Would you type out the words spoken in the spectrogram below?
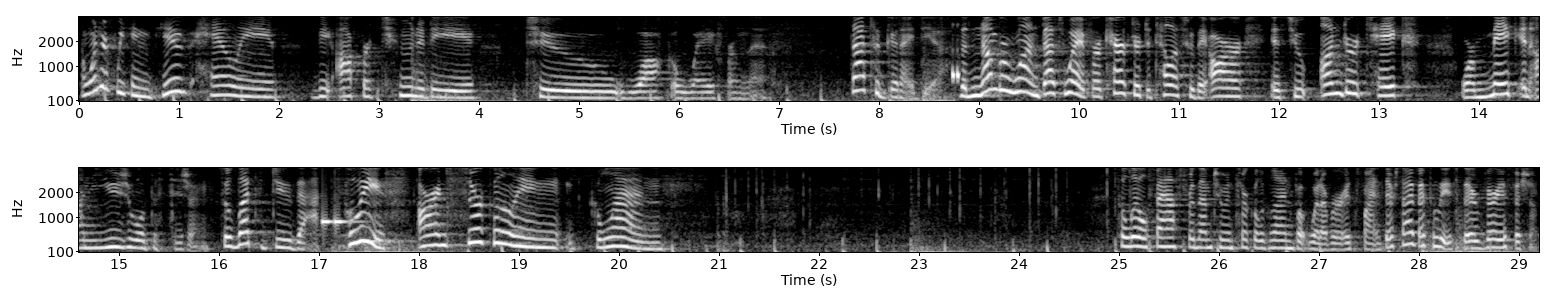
I wonder if we can give Haley the opportunity to walk away from this. That's a good idea. The number one best way for a character to tell us who they are is to undertake or make an unusual decision. So let's do that. Police are encircling Glenn. It's a little fast for them to encircle Glenn, but whatever, it's fine. They're sci-fi police, they're very efficient.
